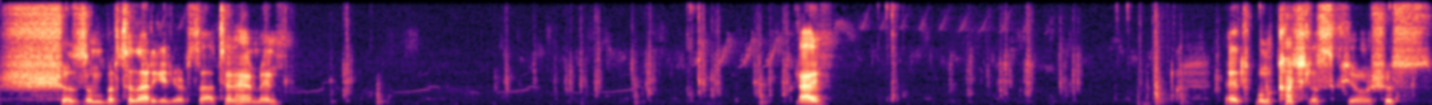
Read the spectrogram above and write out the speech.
şu zımbırtılar geliyor zaten hemen. Lan. Evet bunu kaçla sıkıyormuşuz?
